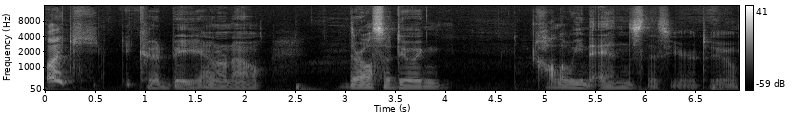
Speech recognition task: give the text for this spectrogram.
like it could be. I don't know. They're also doing Halloween Ends this year too.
